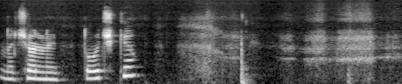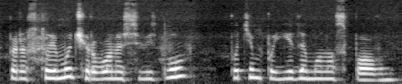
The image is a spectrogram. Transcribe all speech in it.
начальної точки перестоїмо червоне світло, потім поїдемо на спавн.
